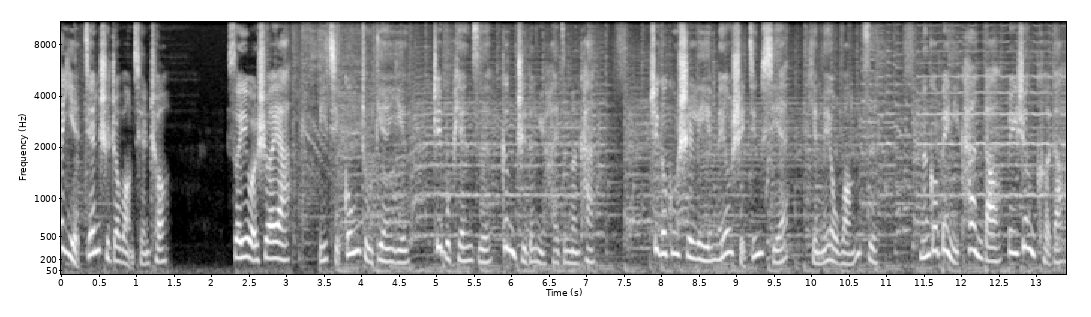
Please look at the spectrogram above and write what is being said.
它也坚持着往前冲。所以我说呀，比起公主电影，这部片子更值得女孩子们看。这个故事里没有水晶鞋，也没有王子。能够被你看到、被认可的，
